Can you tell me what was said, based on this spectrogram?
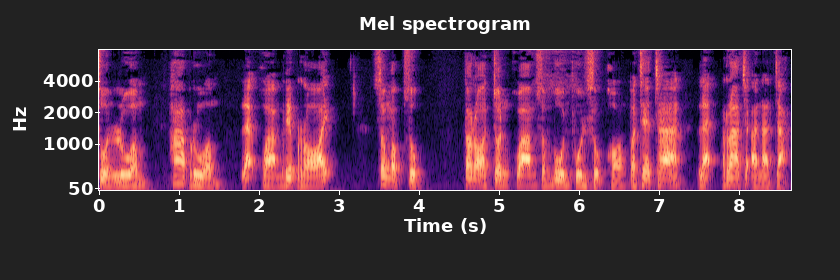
ส่วนรวม ภาพรวม และความเรียบร้อย สงบสุข ตลอดจนความสมบูรณ์พูนสุขของประเทศชาติ และราชอาณาจักร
